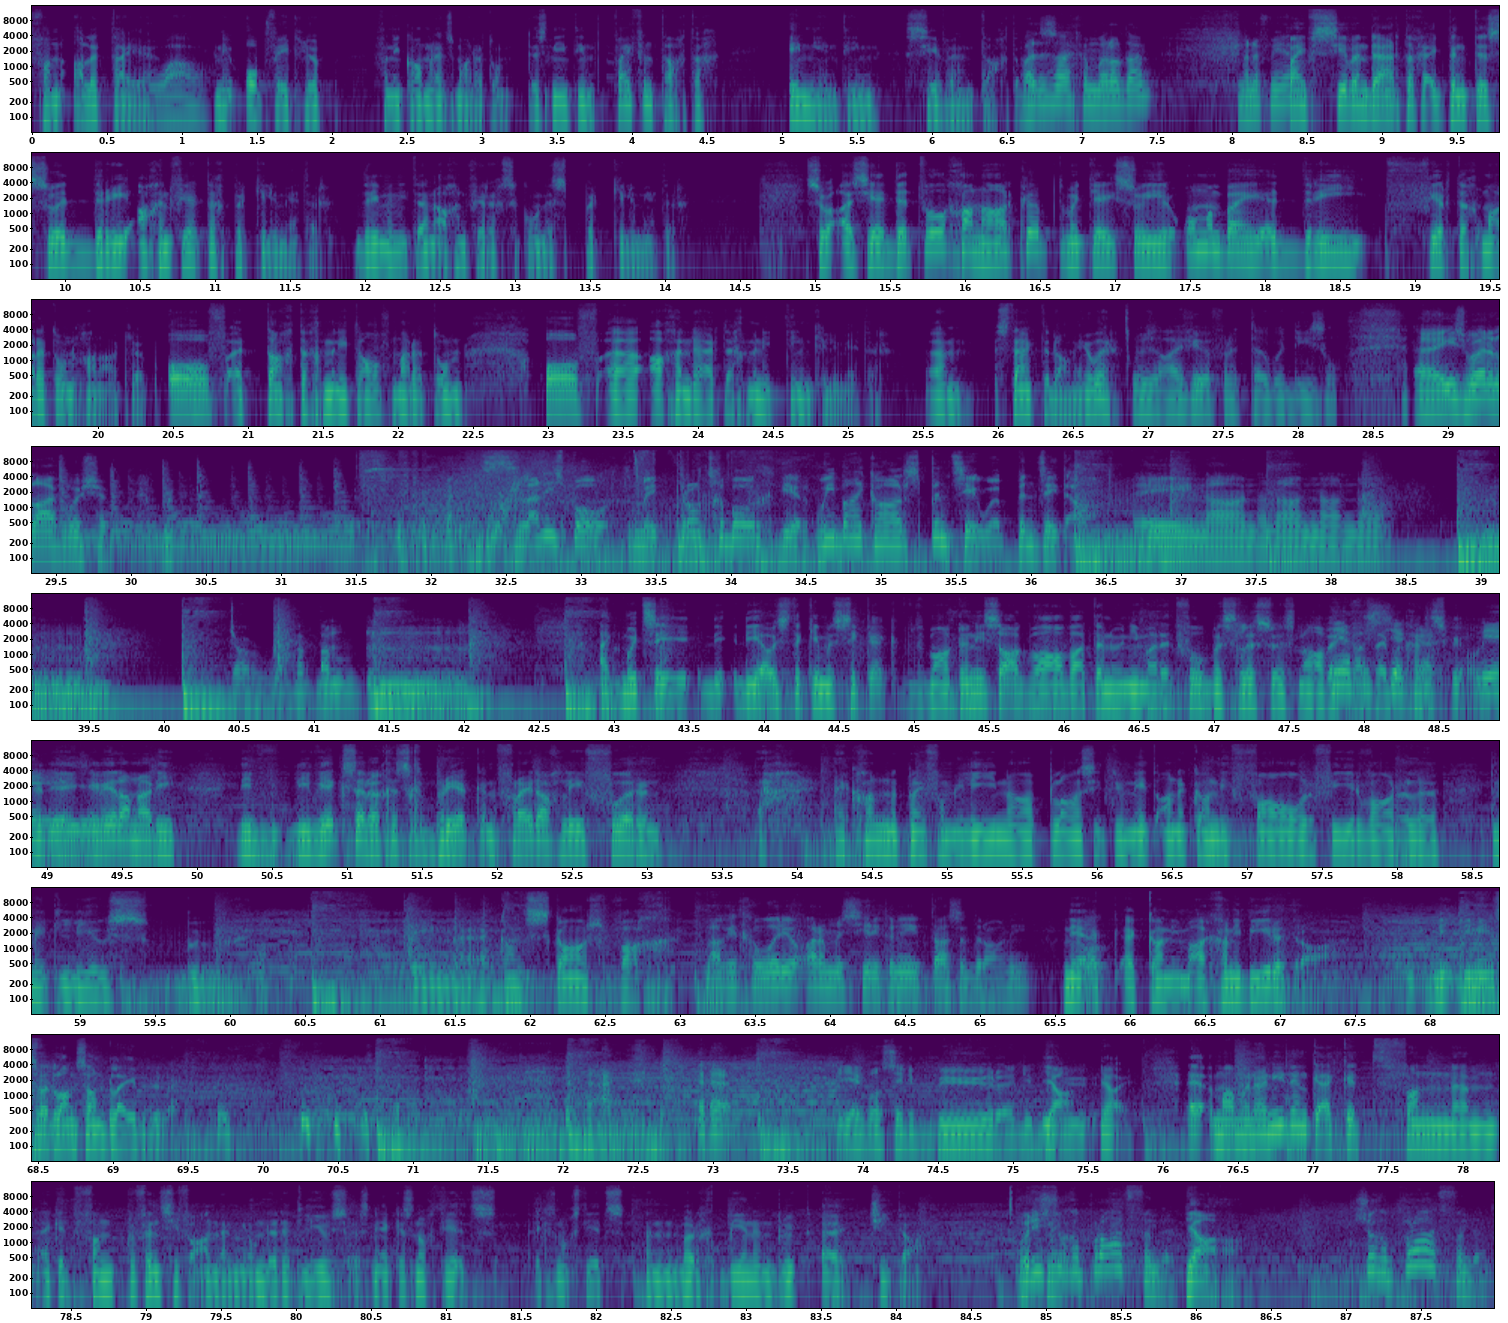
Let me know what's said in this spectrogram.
van alle tye Wow. in die opwedloop van die Comrades Marathon. Dis 1985 en 1987. Wat is daai gemiddeld dan? Min of meer? 537, ek dink dit is so 348 per kilometer. 3 minute en 48 sekondes per kilometer. So as jy dit wil gaan hardloop, dan moet jy so hier om en by 'n 340 maraton gaan hardloop of 'n 80 minute halfmaraton of 'n 38 minute 10 km. Ehm um, sterkte daarmee, hoor. Hoe's daai vir jou vir 'n Turbo Diesel? Uh hier's word live worship. Sluddy Sport met trots geborg deur webycars.co.za. Hey na na na na na. Jarabam. Ek moet sê die die ou stukkie musiek, ek maak nou nie saak waar wat en hoe nie, maar dit voel beslis soos naweek Nee, as hy begin speel. Nee, jy, jy, jy verseker. weet dan nou die die die week se rug is gebreek en Vrydag lê voor en eh, ek gaan met my familie na 'n plaasie toe net aan die kant die Vaalrivier waar hulle met leeu's boer. En uh, ek kan skaars wag. Maar ek het gehoor jou arm is seer, jy kan nie die tasse dra nie. Nee, ek ek kan nie, maar ek gaan die bure dra. Die die mense wat langs aan bly bedoel ek. Jy wil sê die bure, die Ja, buur- ja. Eh, maar moet nou nie dink ek het van um, ek het van provinsie verander nie omdat dit leeu's is nie. Ek is nog steeds ek is nog steeds in murg, been en bloed 'n uh, cheetah. Hoor jy so gepraat van dit? Ja. So gepraat van dit.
